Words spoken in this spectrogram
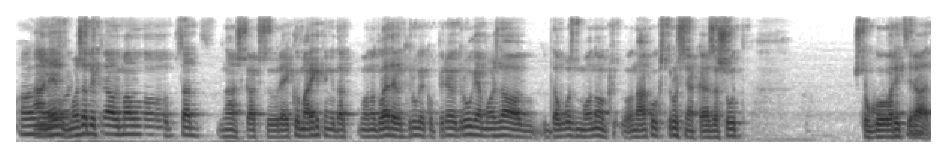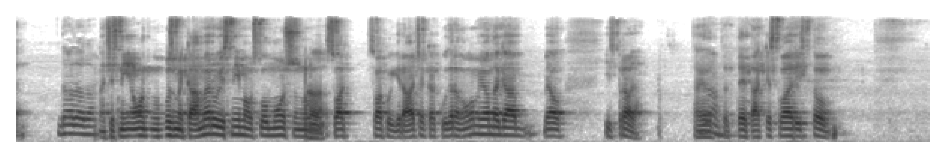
Ali... A ne znam, možda bi trebali malo sad, znaš, kako su rekli u marketingu, da ono, gledaju druge, kopiraju druge, možda da uzmu onog onakvog stručnjaka za šut što govorici radi. Da, da, da. Znači snima, on uzme kameru i snima u slow motionu svak, svakog igrača kako udara nogom i onda ga jel, ispravlja. Tako da, te takve stvari isto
